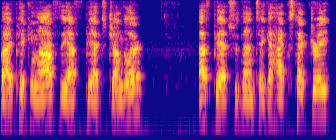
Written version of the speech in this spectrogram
by picking off the FPX jungler. FPX would then take a Hextech Drake,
